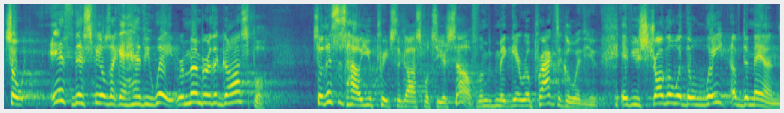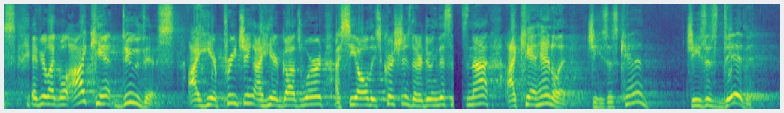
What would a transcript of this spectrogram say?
So if this feels like a heavy weight, remember the gospel. So, this is how you preach the gospel to yourself. Let me make, get real practical with you. If you struggle with the weight of demands, if you're like, well, I can't do this, I hear preaching, I hear God's word, I see all these Christians that are doing this and that, I can't handle it. Jesus can. Jesus did.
